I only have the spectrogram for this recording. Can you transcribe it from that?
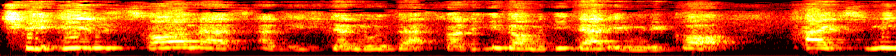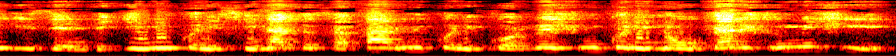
چهل سال است از 18 19 سالگی دامدی در امریکا. تکس میگی زندگی می‌کنی سینت سفر می‌کنی کرش می‌کنی نوکرشون میشی.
